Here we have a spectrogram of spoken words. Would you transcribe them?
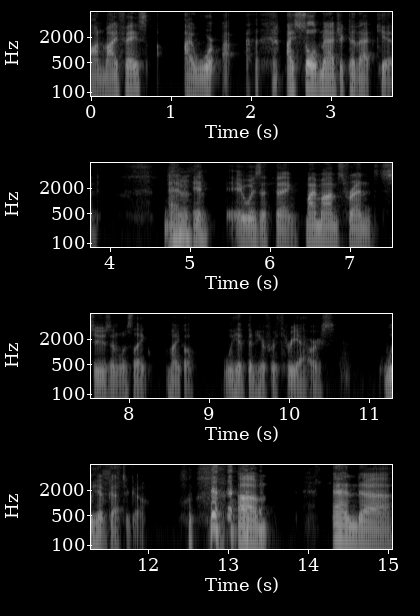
on my face. I wore I, I sold magic to that kid, and it it was a thing. My mom's friend Susan was like, "Michael, we have been here for three hours. We have got to go." um, and uh,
